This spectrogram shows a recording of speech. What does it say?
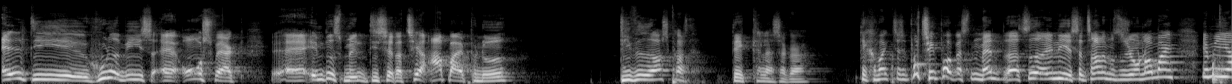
Alle de øh, hundredvis af årsværk øh, af embedsmænd, de sætter til at arbejde på noget, de ved også godt, det ikke kan lade sig gøre. Det kommer ikke til at Prøv at tænke på, hvad sådan en mand, der sidder inde i centraladministrationen om mig. Jamen, jeg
